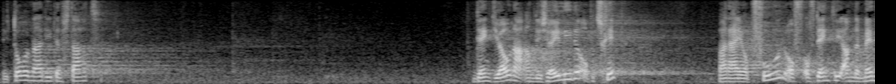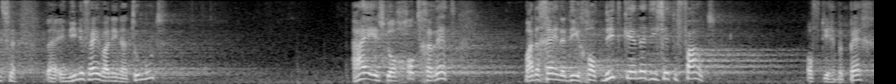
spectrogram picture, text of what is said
Die tollenaar die daar staat. Denkt Jona aan die zeelieden op het schip? Waar hij op voer? Of, of denkt hij aan de mensen eh, in Nineveh waar hij naartoe moet? Hij is door God gered. Maar degenen die God niet kennen, die zitten fout. Of die hebben pech.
